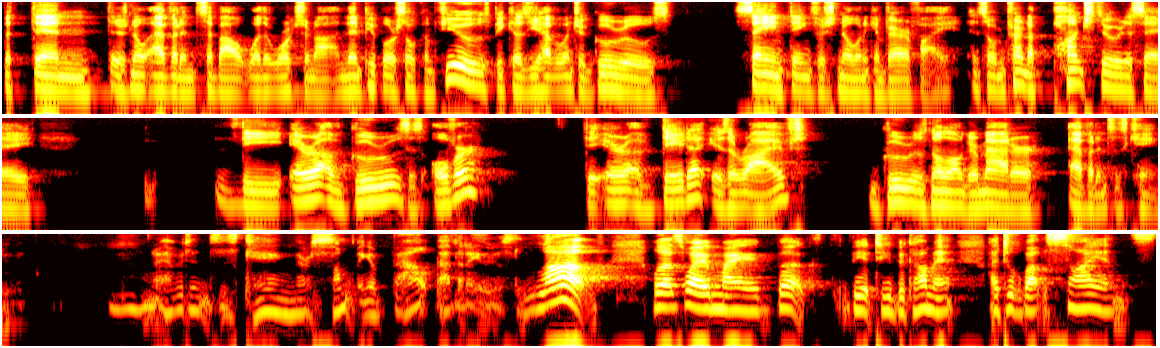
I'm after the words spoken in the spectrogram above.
but then there's no evidence about whether it works or not. And then people are so confused because you have a bunch of gurus saying things which no one can verify. And so I'm trying to punch through to say the era of gurus is over, the era of data is arrived. Gurus no longer matter, evidence is king. Mm, Evidence is king. There's something about that that I just love. Well, that's why in my book, Be It To Become It, I talk about the science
